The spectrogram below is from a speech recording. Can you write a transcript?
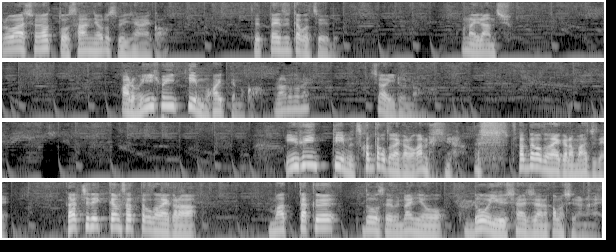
これはシャットを3に下ろすべきじゃないか。絶対ズいた方が強いべ。こんないらんでしょ。あ、でもインフィニティも入ってんのか。なるほどね。じゃあいるな。インフィニティーム使ったことないからわかんないんだよ。使ったことないからマジで。ガチで一回も使ったことないから、全くどうすれば何を、どういうシナジなのかもしれない。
